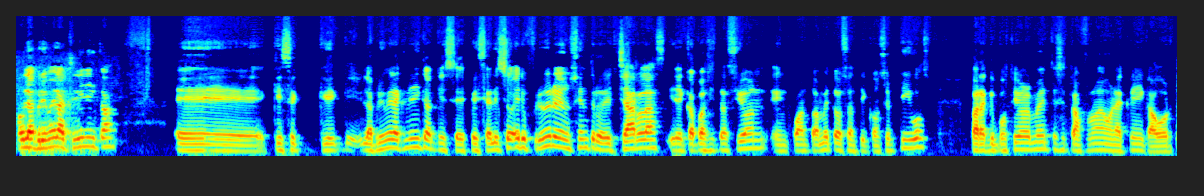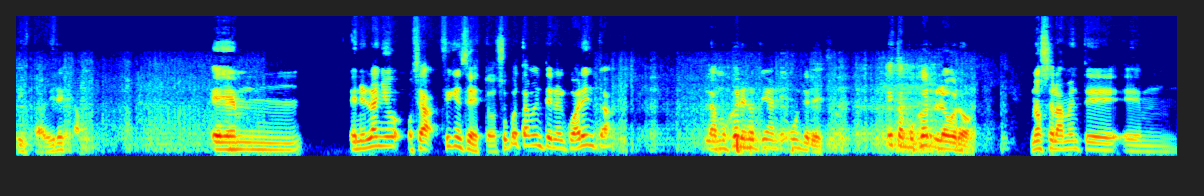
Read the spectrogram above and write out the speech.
Fue la primera clínica eh, que, la primera clínica que se especializó, era, primero un centro de charlas y de capacitación en cuanto a métodos anticonceptivos, para que posteriormente se transformara en una clínica abortista directamente. Em, en el año, o sea, fíjense esto, supuestamente en el 40 las mujeres no tenían ningún derecho. Esta mujer logró no solamente em,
